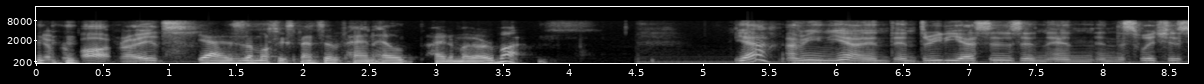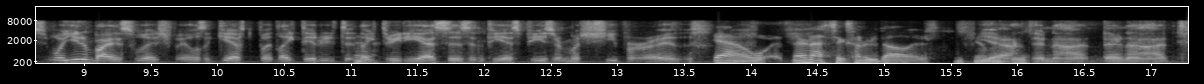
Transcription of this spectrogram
I've ever bought. Right? Yeah, this is the most expensive handheld item I've ever bought. Yeah, I mean, yeah, and, and 3DSs and, and, and the Switches. Well, you didn't buy a Switch, but it was a gift. But like they yeah. like 3DSs and PSPs are much cheaper, right? Yeah, they're not six hundred dollars. Yeah, they're not. They're not.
